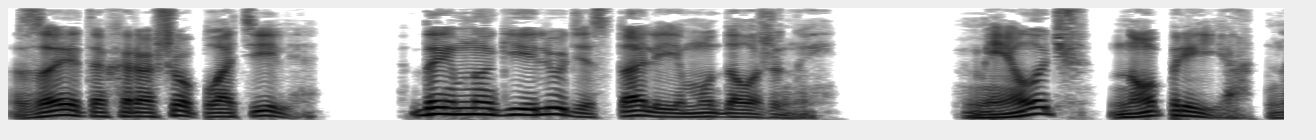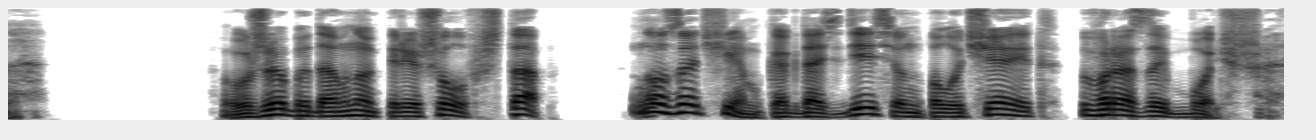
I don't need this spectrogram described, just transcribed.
За это хорошо платили, да и многие люди стали ему должны. Мелочь, но приятно. Уже бы давно перешел в штаб, но зачем, когда здесь он получает в разы больше?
